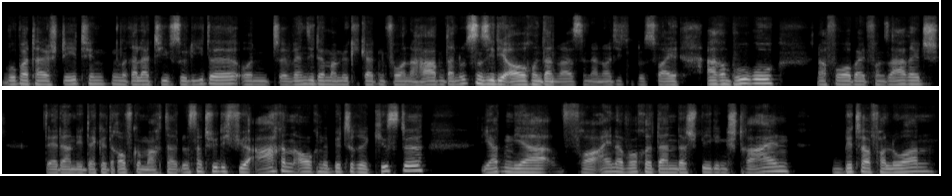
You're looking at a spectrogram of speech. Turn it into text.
Wuppertal steht hinten relativ solide und äh, wenn sie dann mal Möglichkeiten vorne haben, dann nutzen sie die auch und dann war es in der 90. plus 2 Aramburu nach Vorarbeit von Saric, der dann den Deckel drauf gemacht hat. Das ist natürlich für Aachen auch eine bittere Kiste. Die hatten ja vor einer Woche dann das Spiel gegen Strahlen bitter verloren.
